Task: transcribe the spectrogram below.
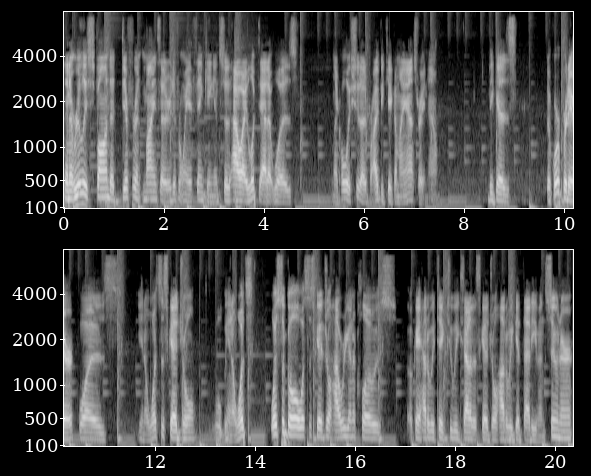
then it really spawned a different mindset or a different way of thinking. And so how I looked at it was like, holy shit, I'd probably be kicking my ass right now. Because the corporate Eric was, you know, what's the schedule? Well, you know, what's what's the goal? What's the schedule? How are we going to close? Okay, how do we take two weeks out of the schedule? How do we get that even sooner?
